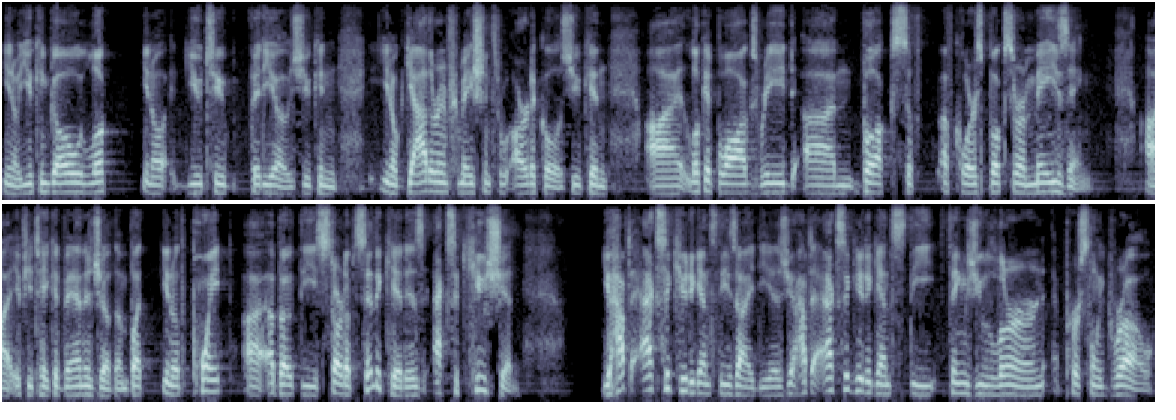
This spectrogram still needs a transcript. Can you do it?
You know, you can go look you know YouTube videos. You can you know gather information through articles. You can uh, look at blogs, read um, books. Of, of course, books are amazing. Uh, if you take advantage of them. But you know the point uh, about the startup syndicate is execution you have to execute against these ideas. You have to execute against the things you learn and personally grow,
